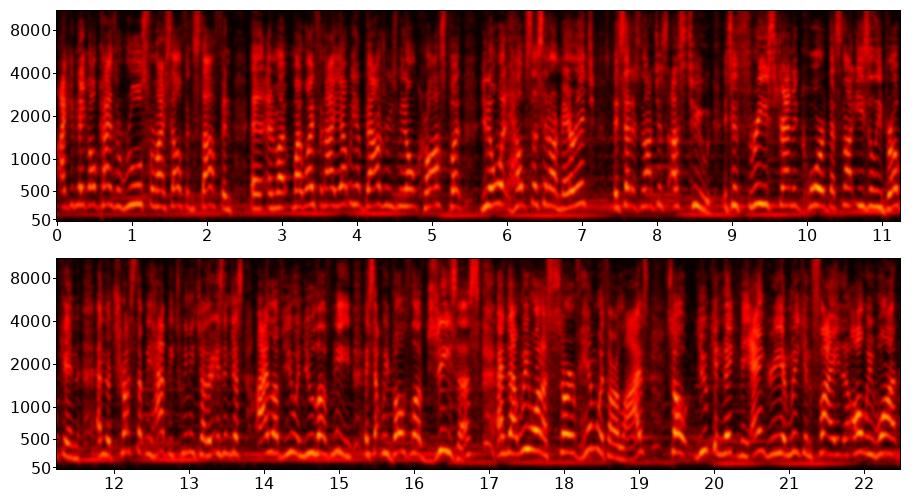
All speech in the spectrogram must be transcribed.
I can make all kinds of rules for myself and stuff. And, and, and my, my wife and I, yeah, we have boundaries we don't cross. But you know what helps us in our marriage? Is that it's not just us two, it's a three stranded cord that's not easily broken. And the trust that we have between each other isn't just I love you and you love me, it's that we both love Jesus and that we want to serve him with our lives. So you can make me angry and we can fight and all we want.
